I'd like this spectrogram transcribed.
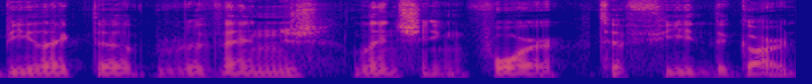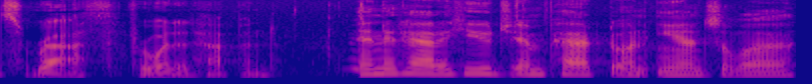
be like the revenge lynching for to feed the guards' wrath for what had happened. And it had a huge impact on Angela.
